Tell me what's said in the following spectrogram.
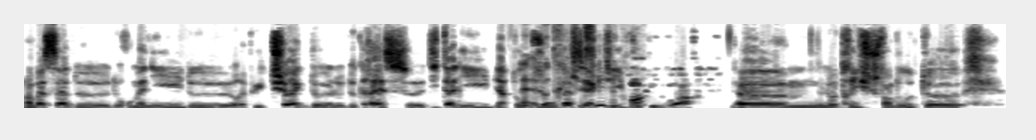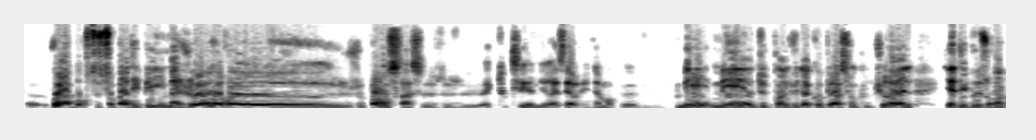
l'ambassade de, Roumanie, de République tchèque, de, Grèce, d'Italie, bientôt sont assez actifs, je pu le voir. Euh, L'Autriche sans doute. Euh, euh, voilà, bon, ce ne sont pas des pays majeurs, je pense, avec toutes les, réserves évidemment. Mais, mais du point de vue de la coopération culturelle, il y a des besoins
